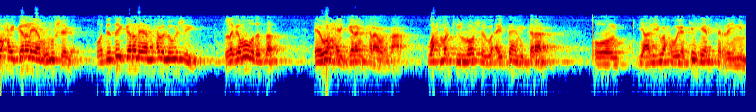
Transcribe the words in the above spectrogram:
waxay garanayaan unu sheega. Oo dee day garanayaan maxaba looga sheegi? Lagama wada saas ee waxay garan karaan wy maanaa wax markii loo sheego ay fahmi karaan oo yani waxa weya ka heer sarraynin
